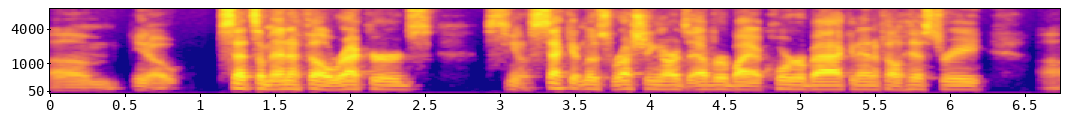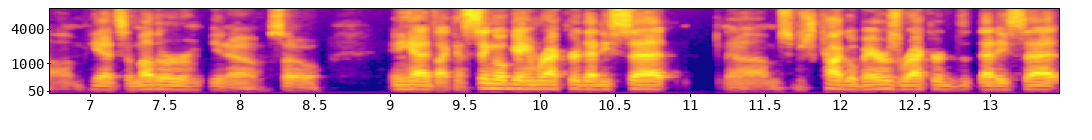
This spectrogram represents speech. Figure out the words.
Um, you know, set some NFL records you know, second most rushing yards ever by a quarterback in NFL history. Um, he had some other, you know, so and he had like a single game record that he set, um, some Chicago Bears record that he set,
